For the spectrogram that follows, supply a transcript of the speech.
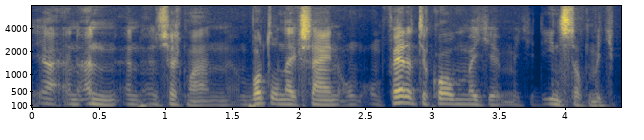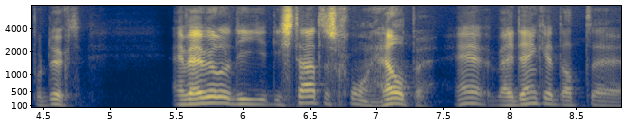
ja, een, een, een, zeg maar een bottleneck zijn om, om verder te komen met je, met je dienst of met je product. En wij willen die, die status gewoon helpen. Hè. Wij denken dat uh,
